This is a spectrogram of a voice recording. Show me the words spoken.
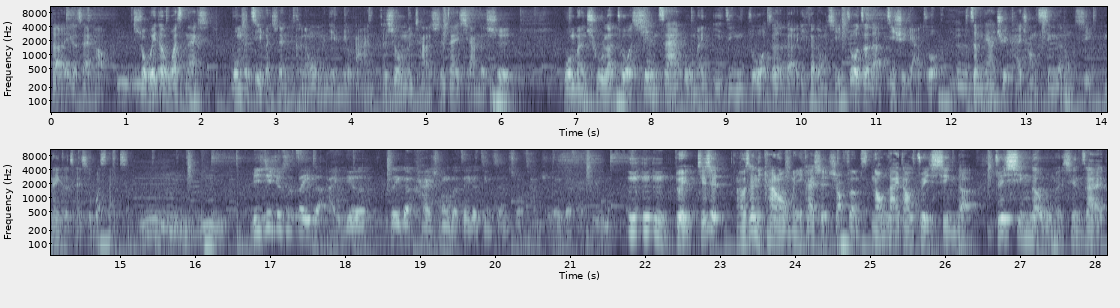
的一个赛跑。所谓的 What's next，我们自己本身可能我们也没有答案，可是我们尝试在想的是，我们除了做现在我们已经做着的一个东西，做着的继续给它做，嗯怎么样去开创新的东西，那个才是 What's next。嗯嗯，BG 就是这一个 idea，这一个开创的这个精神所产出的一个产物吗？嗯嗯嗯，对，其实好像你看了我们一开始 short films，然后来到最新的，最新的我们现在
